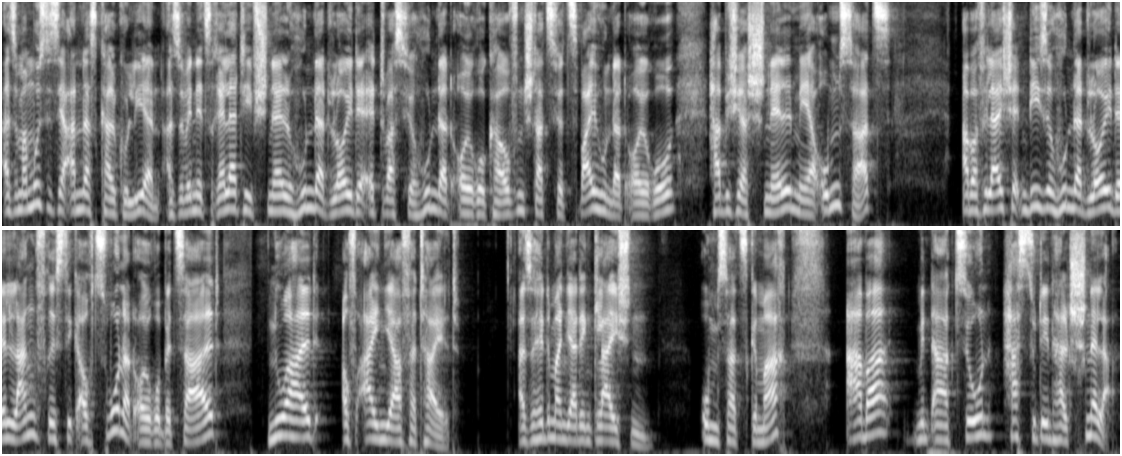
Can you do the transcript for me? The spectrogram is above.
also man muss es ja anders kalkulieren. Also wenn jetzt relativ schnell 100 Leute etwas für 100 Euro kaufen statt für 200 Euro, habe ich ja schnell mehr Umsatz. Aber vielleicht hätten diese 100 Leute langfristig auch 200 Euro bezahlt, nur halt auf ein Jahr verteilt. Also hätte man ja den gleichen Umsatz gemacht. Aber mit einer Aktion hast du den halt schneller.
